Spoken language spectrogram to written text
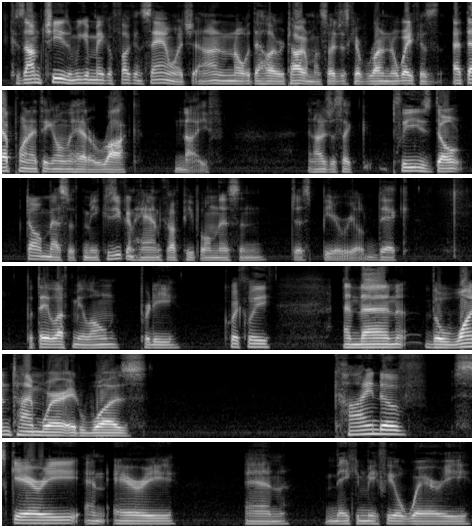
Because I'm cheese and we can make a fucking sandwich. And I don't know what the hell they were talking about. So I just kept running away because at that point I think I only had a rock knife. And I was just like, please don't don't mess with me because you can handcuff people in this and just be a real dick. But they left me alone pretty quickly. And then the one time where it was kind of scary and airy and making me feel wary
